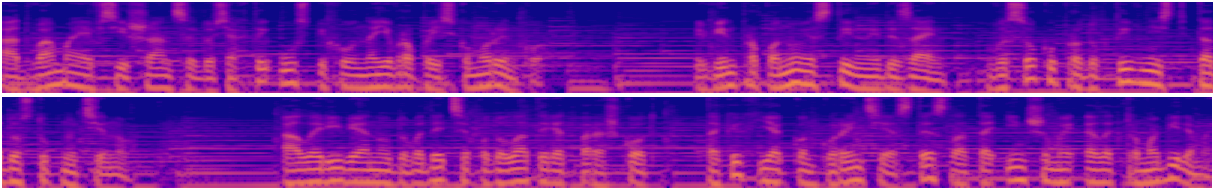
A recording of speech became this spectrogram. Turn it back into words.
А2 має всі шанси досягти успіху на європейському ринку. Він пропонує стильний дизайн, високу продуктивність та доступну ціну. Але Rivian доведеться подолати ряд перешкод, таких як конкуренція з Tesla та іншими електромобілями,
